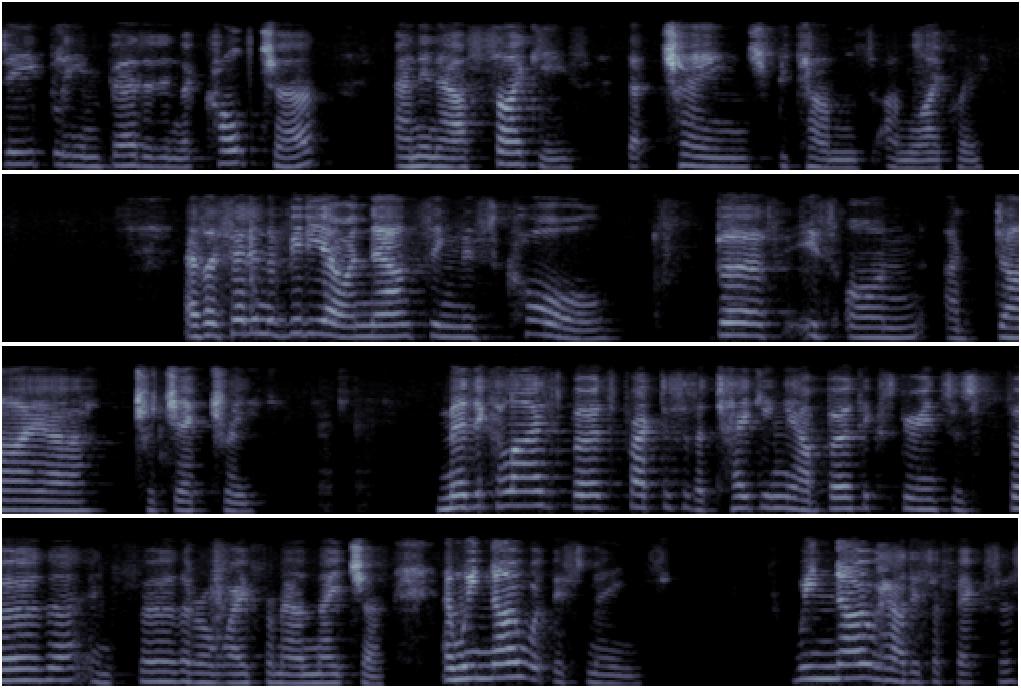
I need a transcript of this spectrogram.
deeply embedded in the culture and in our psyches that change becomes unlikely. As I said in the video announcing this call, birth is on a dire trajectory. Medicalized birth practices are taking our birth experiences further and further away from our nature. And we know what this means. We know how this affects us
